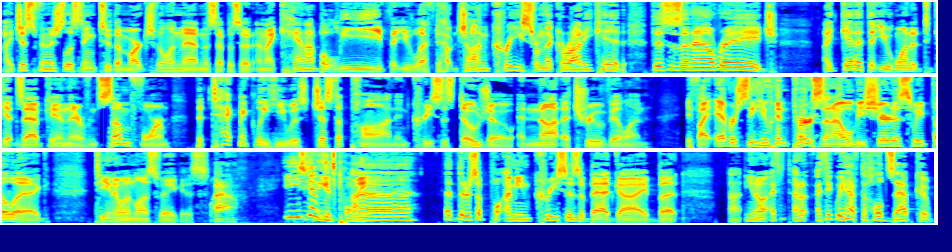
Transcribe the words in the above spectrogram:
I just finished listening to the March Villain Madness episode, and I cannot believe that you left out John Kreese from The Karate Kid. This is an outrage. I get it that you wanted to get Zabka in there in some form, but technically he was just a pawn in Kreese's dojo and not a true villain. If I ever see you in person, I will be sure to sweep the leg. Tino in Las Vegas. Wow. He's got a good point. Uh, there's a point. I mean, Kreese is a bad guy, but uh, you know, I, th- I, think we have to hold Zabka,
